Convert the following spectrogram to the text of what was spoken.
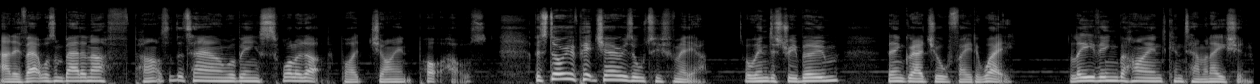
and if that wasn't bad enough, parts of the town were being swallowed up by giant potholes. The story of Picher is all too familiar. A industry boom, then gradual fade away, leaving behind contamination,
